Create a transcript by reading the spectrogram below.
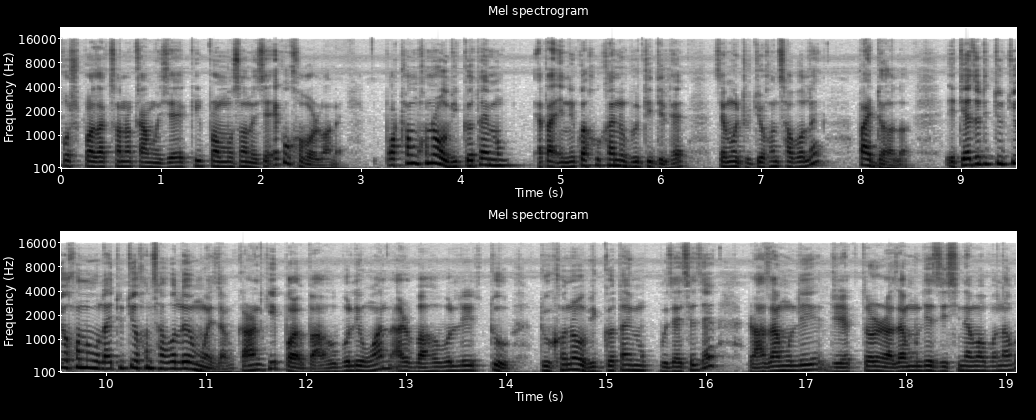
পষ্ট প্ৰডাকশ্যনৰ কাম হৈছে কি প্ৰমোশ্যন হৈছে একো খবৰ লোৱা নাই। প্ৰথমখনৰ অভিজ্ঞতাই মোক এটা এনেকুৱা সুখানুভূতি দিলে যে মই দ্বিতীয়খন চাবলৈ বাধ্য হ'লোঁ। এতিয়া যদি তৃতীয়খনো ওলায় তৃতীয়খন চাবলৈও মই যাম। কাৰণ কি বাহুবলী ওৱান আৰু বাহুবলী টু দুখনৰ অভিজ্ঞতাই মোক বুজাইছে যে ৰাজামৌলী ডিৰেক্টৰ ৰাজামৌলীয়ে যি চিনেমা বনাব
